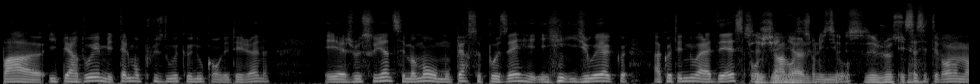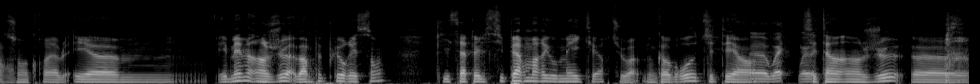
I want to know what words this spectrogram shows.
pas euh, hyper doué, mais tellement plus doué que nous quand on était jeunes. Et euh, je me souviens de ces moments où mon père se posait et il jouait à, côté de nous à la DS pour nous faire avancer sur les niveaux. Ces jeux Et sont, ça, c'était vraiment marrant. sont incroyables. Et, euh, et même un jeu un peu plus récent qui s'appelle Super Mario Maker, tu vois. Donc en gros, c'était un, Euh, ouais, ouais, ouais. c'est un, un jeu euh,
